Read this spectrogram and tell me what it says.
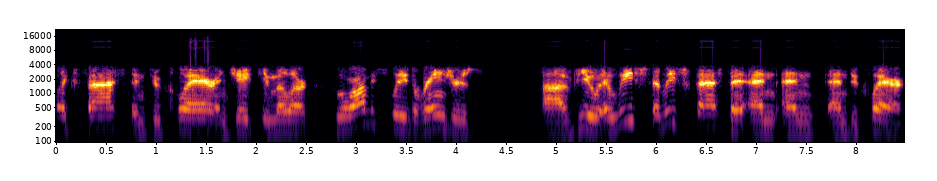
like Fast and Duclair and JT Miller, who are obviously the Rangers uh, view, at least at least Fast and and and Duclair,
